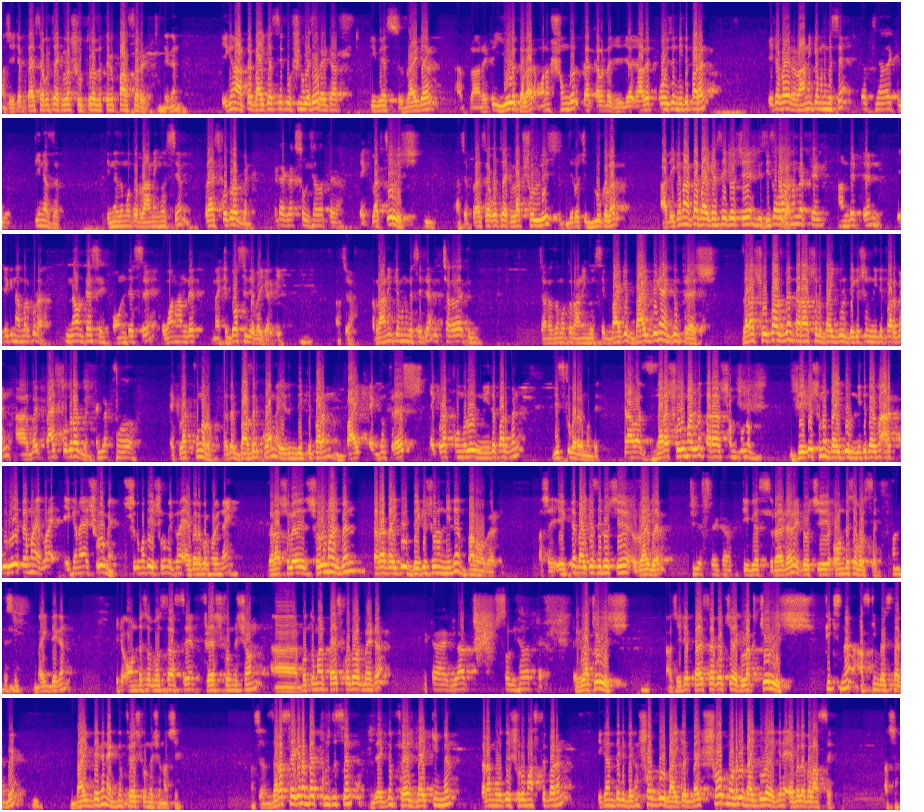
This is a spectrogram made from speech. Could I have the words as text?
আচ্ছা এটা প্রাইসটা করছে এক লাখ সত্তর হাজার টাকা পালসারের দেখেন। এখানে একটা বাইক আছে খুব সুন্দর। রাইটার টিভিএস রাইডার আপনার এটা ইয়েলো কালার অনেক সুন্দর কালারটা যাদের প্রয়োজন নিতে পারেন এটা ভাই রানিং কেমন গেছে তিন হাজার কিলো। তিন হাজার। তিন হাজার মতো রানিং হচ্ছে। প্রাইস কত রাখবেন? এটা এক লাখ চল্লিশ হাজার টাকা। এক লাখ চল্লিশ। আচ্ছা প্রাইসটা করছে এক লাখ চল্লিশ যেটা হচ্ছে ব্লু কালার আর এখানে একটা বাইক আছে এটা হচ্ছে Discover hundred ten hundred ten এটা কি নাম্বার করা না অনটেসে ওয়ান হান্ড্রেড একশো দশ সিজের বাইক আর কি। আচ্ছা রানিং কেমন গেছে এটা? চার হাজার কিলো। চার হাজার মতো রানিং হচ্ছে। বাইকে বাইক দেখেন একদম ফ্রেশ যারা শোপ আসবেন তারা আসলে বাইকগুলো দেখে শুনে নিতে পারবেন। আর ভাই প্রাইস কত রাখবেন? এক লাখ পনেরো। এক লাখ পনেরো। তাদের বাজেট কম এই দেখতে পারেন বাইক একদম ফ্রেশ এক লাখ পনেরো নিতে পারবেন ডিসকভারের মধ্যে। যারা শোরুম আসবেন তারা সম্পূর্ণ দেখে শুনে বাইকগুলো নিতে পারবেন আর কুরিয়ে তেমন এখন এখানে শোরুমে শুধুমাত্র এই শোরুম এখানে অ্যাভেলেবল হয় নাই। যারা আসলে শোরুম আসবেন তারা বাইকগুলো দেখে শুনে নিলে ভালো হবে আর কি। আচ্ছা একটা বাইক আছে এটা হচ্ছে Raider TVS Raider TVS Raider এটা হচ্ছে অনটেস অবস্থায়। উঠেছে বাইক দেখেন এটা অনটেস অবস্থা আছে ফ্রেশ কন্ডিশন বর্তমান প্রাইস কত রাখবেন এটা? এটা এক লাখ চল্লিশ হাজার টাকা। এক লাখ চল্লিশ। আচ্ছা এটা প্রাইস রাখা হচ্ছে এক লাখ চল্লিশ। ফিক্স না? আস্কিং প্রাইস থাকবে। বাইক দেখেন একদম ফ্রেশ কন্ডিশন আছে। আচ্ছা যারা সেকেন্ড হ্যান্ড বাইক খুঁজতেছেন যে একদম ফ্রেশ বাইক কিনবেন তারা মধ্যে শোরুম আসতে পারেন। এখান থেকে দেখেন সবগুলো বাইকের বাইক সব মডেলের বাইকগুলো এখানে অ্যাভেলেবল আছে। আচ্ছা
